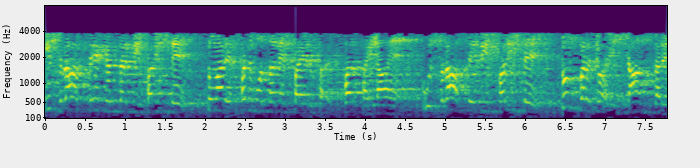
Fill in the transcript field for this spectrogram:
اس راستے کے اندر بھی فرشتے تمہارے قدموں تلے پیر پر پھیلائیں۔ اس راستے بھی فرشتے تم پر جو ہے شان کرے،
